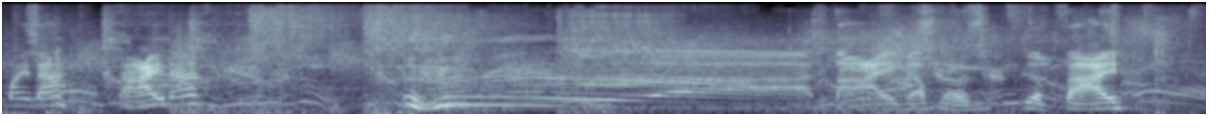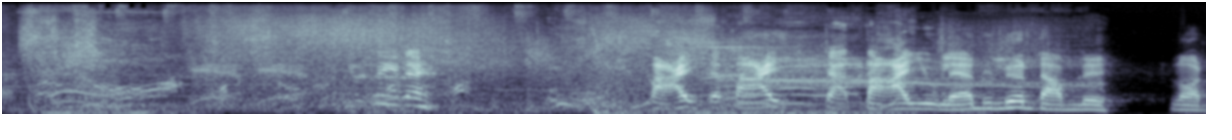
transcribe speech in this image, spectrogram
ไม่นะ ตายนะตายครับผม เกือบตาย นี่ไงตายจะตายจะตายอยู่แล้วดูเลือดดำเลยหลอด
